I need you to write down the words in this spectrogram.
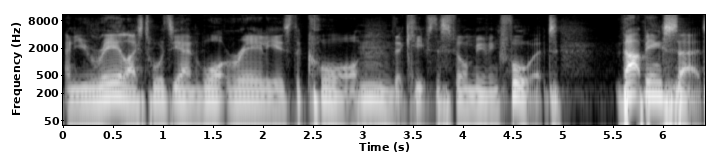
and you realize towards the end what really is the core hmm. that keeps this film moving forward. That being said,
